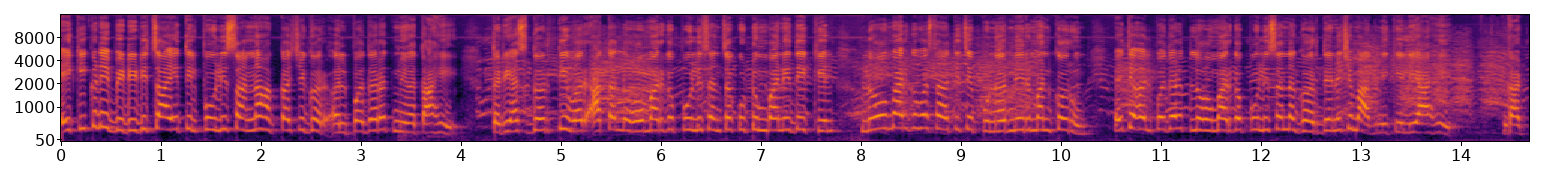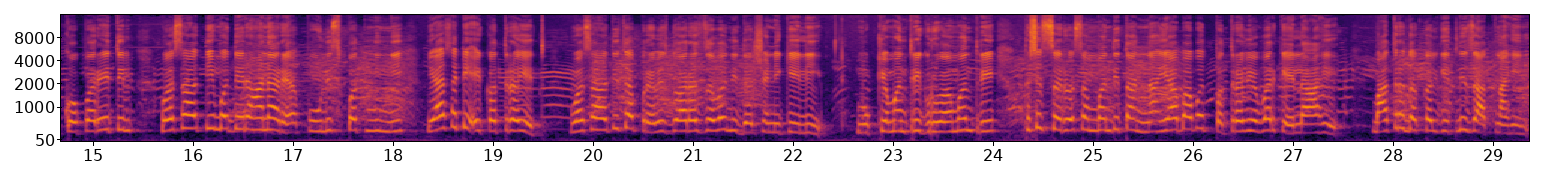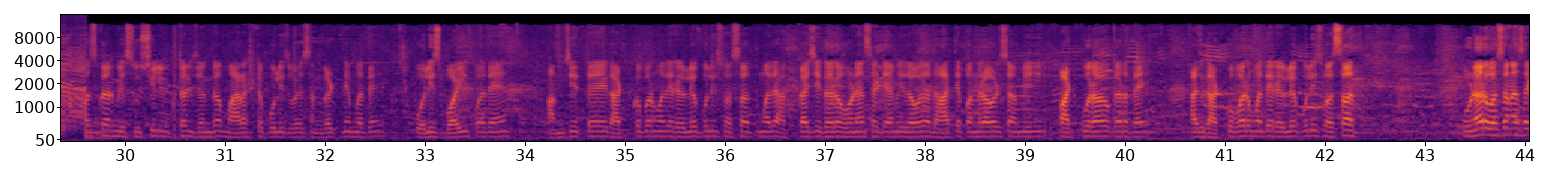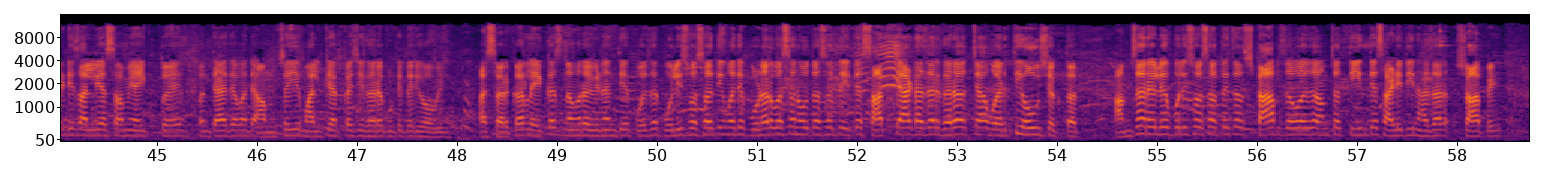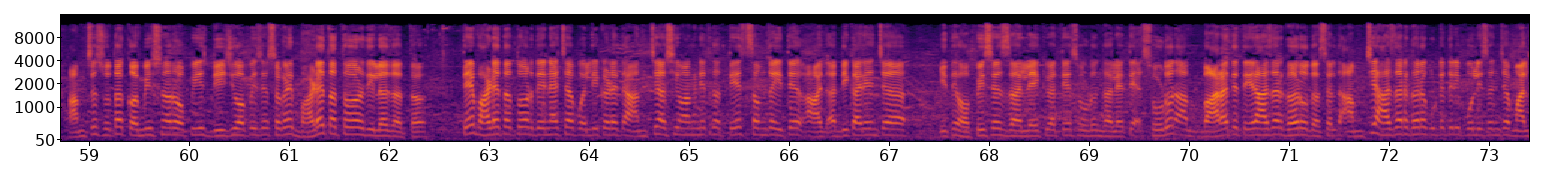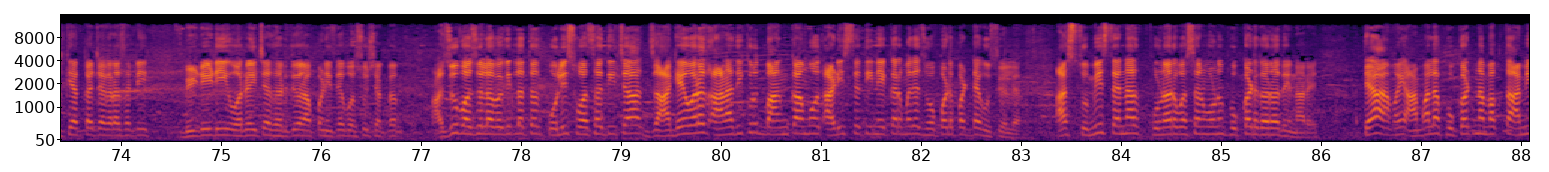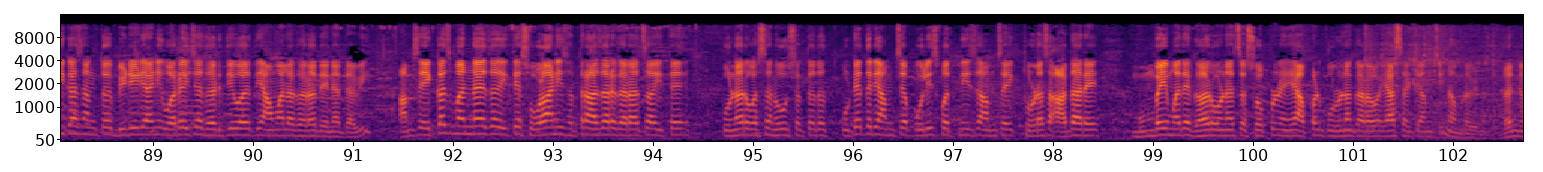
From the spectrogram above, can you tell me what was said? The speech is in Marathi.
एकीकडे बीडीडी येथील पोलिसांना हक्काचे घर अल्पदरात मिळत आहे तर याच धर्तीवर आता लोहमार्ग पोलिसांच्या कुटुंबाने देखील लोहमार्ग वसाहतीचे पुनर्निर्माण करून येथे अल्पदरात लोहमार्ग पोलिसांना घर देण्याची मागणी केली आहे. घाटकोपर येथील वसाहतीमध्ये राहणाऱ्या पोलीस पत्नींनी यासाठी एकत्र येत वसाहतीचा प्रवेशद्वाराजवळ निदर्शने केली. मुख्यमंत्री गृहमंत्री तसेच सर्व संबंधितांना याबाबत पत्रव्यवहार केला आहे. मात्र दखल घेतली जात नाही. नमस्कार मी सुशील विठ्ठल जंगम महाराष्ट्र पोलीस बॉय संघटनेमध्ये पोलीस बॉईजमध्ये. आहे आमची इथे घाटकोपरमध्ये रेल्वे पोलीस वसाहतमध्ये हक्काची घरं होण्यासाठी आम्ही जवळजवळ दहा ते पंधरा वर्ष आम्ही पाठपुरावा करत आहे. आज घाटकोपरमध्ये रेल्वे पोलीस वसाहत पुनर्वसनासाठी चालली असं आम्ही ऐकतोय पण त्या त्यामध्ये आमचंही मालकी हक्काची घरं कुठेतरी व्हावी. आज सरकारला एकच नम्र विनंती आहे पो- जर पोलीस वसाहतीमध्ये पुनर्वसन होत असेल तर इथे सात ते आठ हजार घराच्या वरती होऊ शकतात. आमचा रेल्वे पोलीस वसाहतीचा स्टाफ जवळ आमचा तीन ते साडेतीन हजार स्टाफ आहे. आमचं सुद्धा commissioner office D G office हे सगळे भाडेतत्वावर दिलं जातं. ते भाडेतत्वावर देण्याच्या पलीकडे ते आमची अशी मागणी आहेत का तेच समजा इथे अधिकाऱ्यांच्या इथे ऑफिसेस झाले किंवा ते सोडून झाले ते सोडून बारा ते तेरा हजार घर होत असेल तर आमचे हजार घरं कुठेतरी पोलिसांच्या मालकी हक्काच्या घरासाठी बी डी डी वरळीच्या धर्तीवर आपण इथे बसू शकतात. आजूबाजूला बघितलं तर पोलीस वसाहतीच्या जागेवरच अनाधिकृत बांधकाम होत अडीच ते तीन एकरमध्ये झोपडपट्ट्या घुसलेल्या. आज तुम्हीच त्यांना पुनर्वसन म्हणून फुकट घरं देणार आहे. त्या म्हणजे आम्हाला फुकट न बघता आम्ही काय सांगतोय बीडीडी आणि वरईच्या धर्तीवरती आम्हाला घरं देण्यात यावी. आमचं एकच म्हणणं आहे जर इथे सोळा आणि सतरा हजार घराचं इथे पुनर्वसन होऊ शकतं. तर कुठेतरी आमच्या पोलीस पत्नीचा आमचा एक थोडासा आधार आहे. मुंबईमध्ये घर होण्याचं स्वप्न हे आपण पूर्ण करावं यासाठी आमची नम्र विनंती. धन्यवाद.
